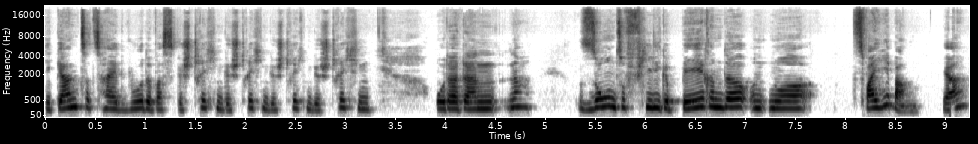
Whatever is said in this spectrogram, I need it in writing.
die ganze Zeit wurde was gestrichen, gestrichen, gestrichen, gestrichen. Oder dann, na, so und so viel Gebärende und nur zwei Hebammen, ja.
